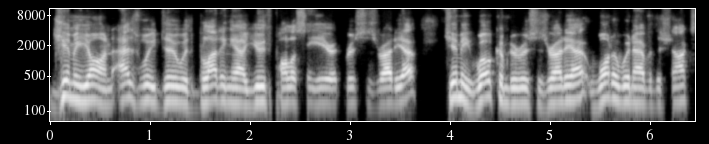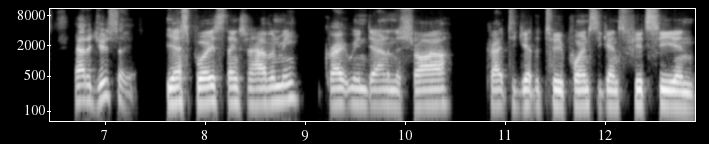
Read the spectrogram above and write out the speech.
Jimmy on, as we do with blooding our youth policy here at Roosters Radio. Jimmy, welcome to Roosters Radio. What a win over the Sharks. How did you see it? Yes, boys. Thanks for having me. Great win down in the Shire. Great to get the two points against Fitzy and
